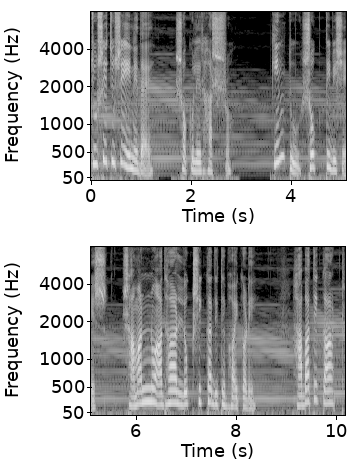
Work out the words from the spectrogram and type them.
চুষে চুষে এনে দেয়। সকলের হাস্য। কিন্তু শক্তি বিশেষ। সামান্য আধার লোকশিক্ষা দিতে ভয় করে। হাবাতে কাঠ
